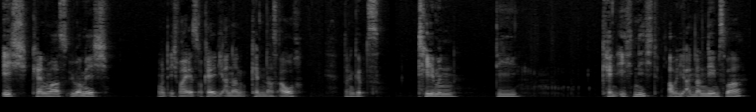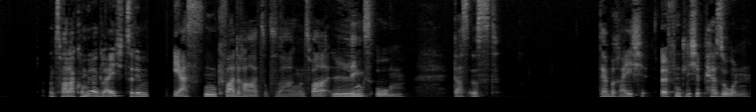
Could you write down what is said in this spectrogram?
Ich kenne was über mich und ich weiß, okay, die anderen kennen das auch. Dann gibt es Themen, die kenne ich nicht, aber die anderen nehmen es wahr. Und zwar, da kommen wir dann gleich zu dem ersten Quadrat sozusagen. Und zwar links oben. Das ist der Bereich öffentliche Personen.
